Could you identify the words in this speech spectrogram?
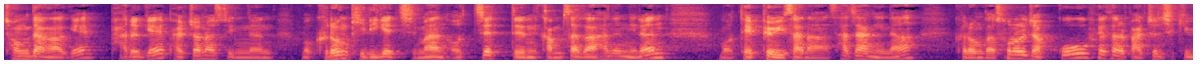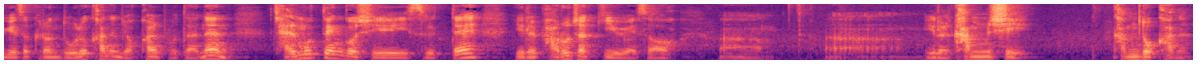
정당하게 바르게 발전할 수 있는 뭐 그런 길이겠지만 어쨌든 감사가 하는 일은 뭐 대표이사나 사장이나 그런가 손을 잡고 회사를 발전시키기 위해서 그런 노력하는 역할보다는 잘못된 것이 있을 때 이를 바로잡기 위해서 어, 어, 이를 감시 감독하는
